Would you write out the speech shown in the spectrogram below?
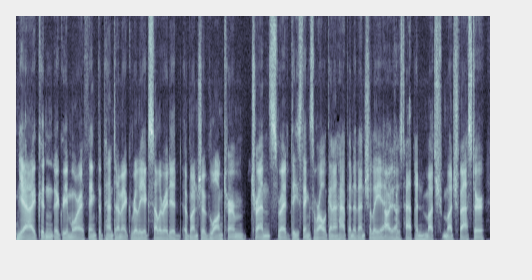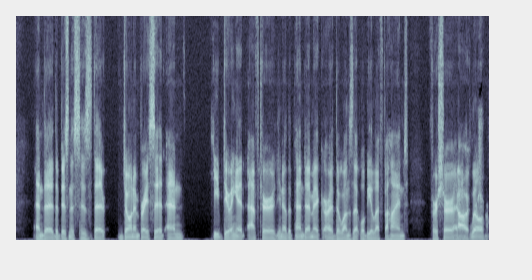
Yeah, I couldn't agree more. I think the pandemic really accelerated a bunch of long term trends, right? These things were all going to happen eventually. And oh, yeah. just happened much, much faster. And the, the businesses that don't embrace it and keep doing it after, you know, the pandemic are the ones that will be left behind for sure. Oh, Will, sure.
